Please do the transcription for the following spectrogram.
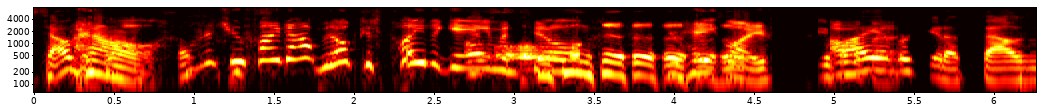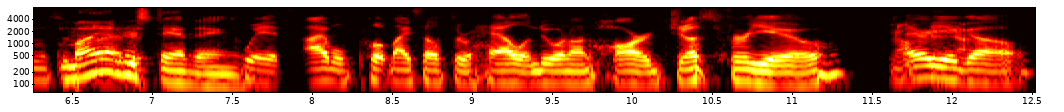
Sounds like Hell, why don't you find out, Milk? Just play the game oh. until you hate life. If How about I that? ever get a thousand My subscribers on understanding. Twitch, I will put myself through hell and do it on hard just for you. there Okay, you go.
